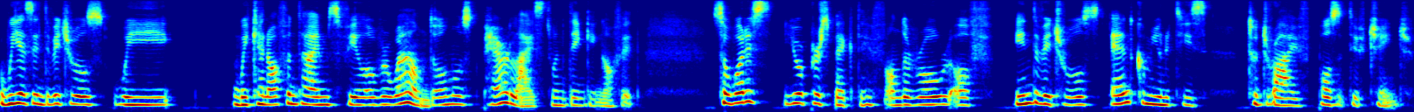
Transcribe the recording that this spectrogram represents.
we as individuals we we can oftentimes feel overwhelmed, almost paralyzed when thinking of it. So, what is your perspective on the role of individuals and communities to drive positive change?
